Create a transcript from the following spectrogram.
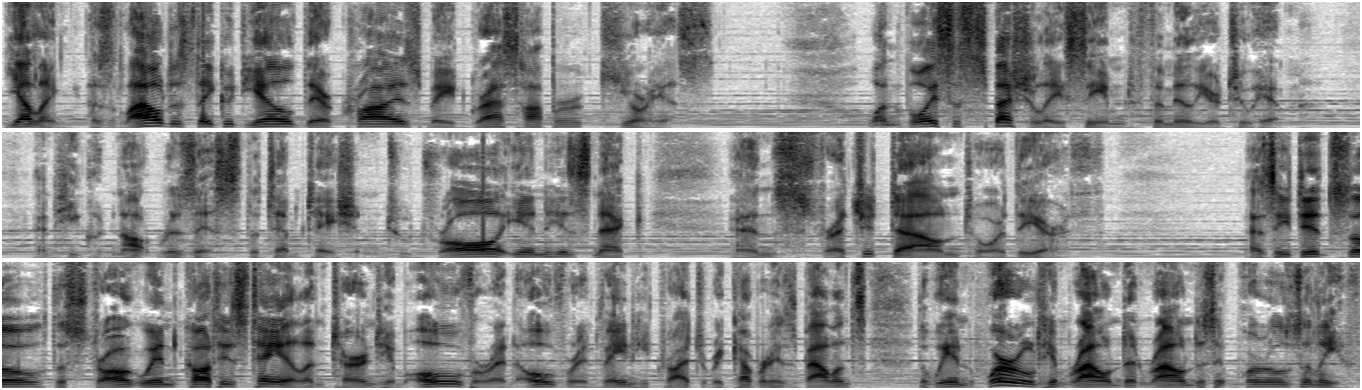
Yelling as loud as they could yell, their cries made Grasshopper curious. One voice especially seemed familiar to him and he could not resist the temptation to draw in his neck and stretch it down toward the earth. As he did so, the strong wind caught his tail and turned him over and over. In vain he tried to recover his balance. The wind whirled him round and round as it whirls a leaf.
